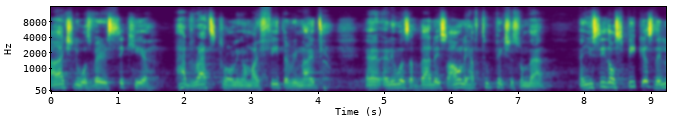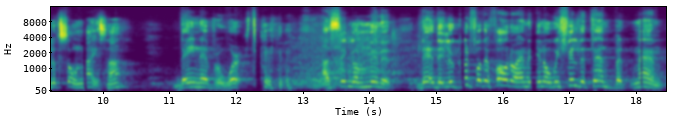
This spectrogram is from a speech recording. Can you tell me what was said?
I actually was very sick here. I had rats crawling on my feet every night, and, and it was a bad day. So I only have two pictures from that. And you see those speakers? They look so nice, huh? They never worked a single minute. They, they look good for the photo, and you know, we filled the tent, but man,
